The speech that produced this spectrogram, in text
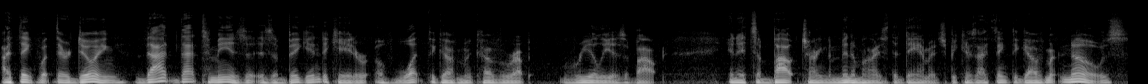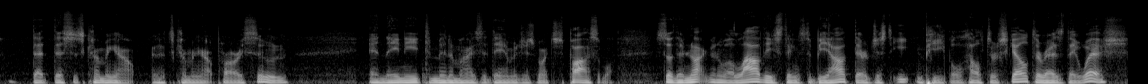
I think what they're doing that that to me is a, is a big indicator of what the government cover up really is about, and it's about trying to minimize the damage because I think the government knows that this is coming out and it's coming out probably soon, and they need to minimize the damage as much as possible. So they're not going to allow these things to be out there just eating people helter skelter as they wish.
